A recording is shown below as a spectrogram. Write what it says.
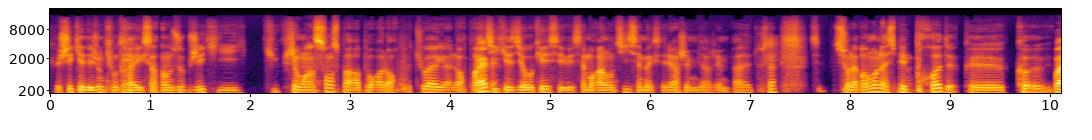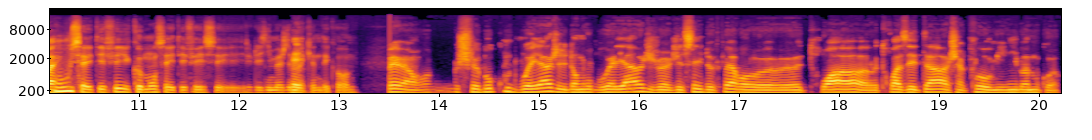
que, je sais qu'il y a des gens qui ont travaillé avec certains objets qui, qui, ont un sens par rapport à leur tu vois à leur pratique et se dire ok c'est ça me ralentit ça m'accélère j'aime bien j'aime pas tout ça. Sur la, vraiment l'aspect prod que, où ça a été fait et comment ça a été fait c'est les images de Macan Decorum je fais beaucoup de voyages et dans mes voyages, j'essaye de faire euh, trois, euh, trois états à chaque fois au minimum, quoi.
